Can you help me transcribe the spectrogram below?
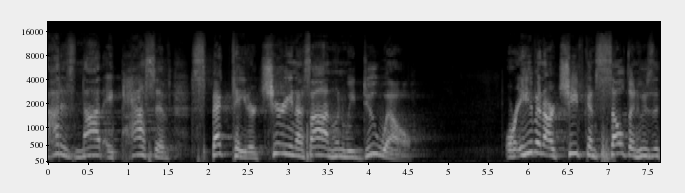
God is not a passive spectator cheering us on when we do well or even our chief consultant who's,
